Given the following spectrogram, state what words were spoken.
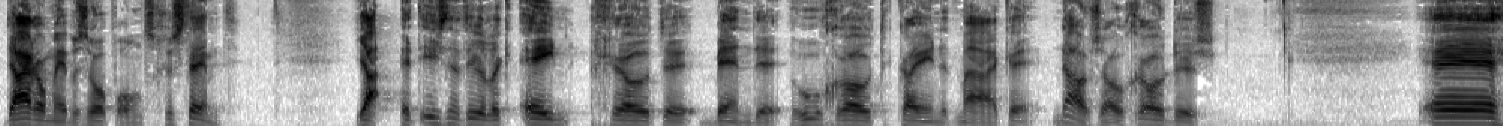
Daarom hebben ze op ons gestemd. Ja, het is natuurlijk één grote bende. Hoe groot kan je het maken? Nou, zo groot dus. Eh,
